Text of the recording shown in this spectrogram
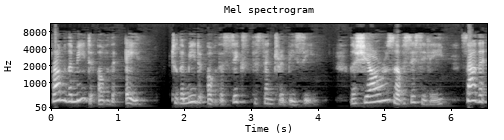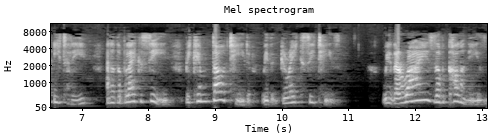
From the mid of the eighth to the mid of the sixth century BC, the shores of Sicily southern Italy, and the Black Sea became dotted with Greek cities. With the rise of colonies,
